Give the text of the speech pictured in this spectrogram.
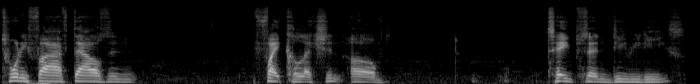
25,000 fight collection of tapes and DVDs.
